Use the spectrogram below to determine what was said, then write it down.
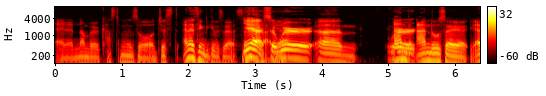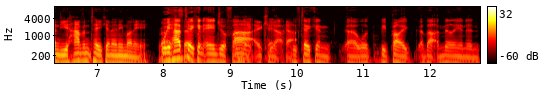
a number of customers or just anything to give us a Yeah, so we're um, we're and and also and you haven't taken any money. we have So- taken angel funding. Ah, okay, Yeah, yeah. we've taken uh, we'll be probably about a million in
